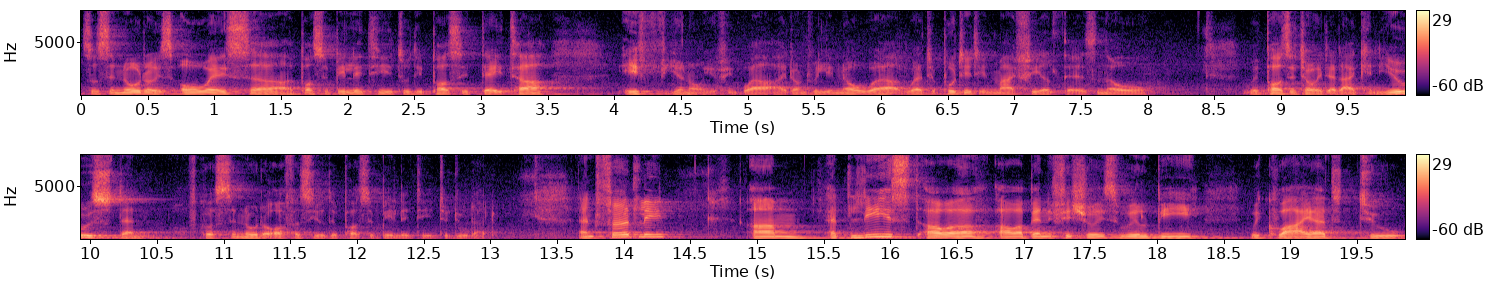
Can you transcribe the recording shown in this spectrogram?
So Zenodo is always uh, a possibility to deposit data if you know you think, well, I don't really know where, where to put it in my field, there's no repository that I can use, then of course Zenodo offers you the possibility to do that. And thirdly, um, at least our, our beneficiaries will be required to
